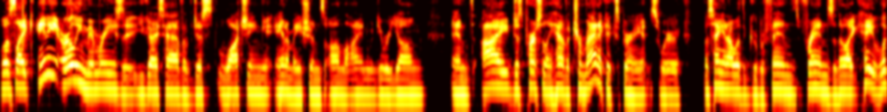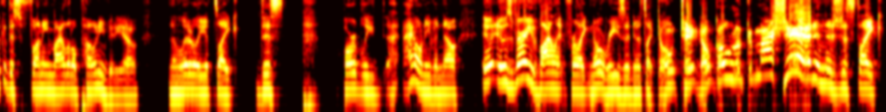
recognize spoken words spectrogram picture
was like any early memories that you guys have of just watching animations online when you were young. And I just personally have a traumatic experience where I was hanging out with a group of friends, friends, and they're like, "Hey, look at this funny My Little Pony video," and then literally it's like this horribly, I don't even know it, it was very violent for like no reason. And it's like, don't take, don't go look at my shed. And there's just like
